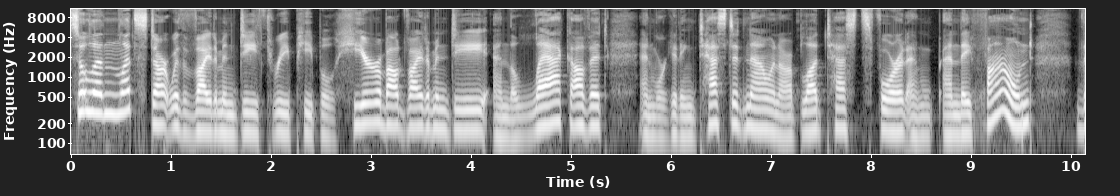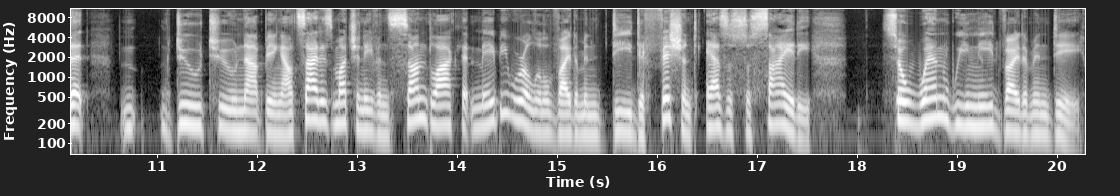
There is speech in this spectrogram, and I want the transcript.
So then let's start with vitamin D3. People hear about vitamin D and the lack of it, and we're getting tested now in our blood tests for it, and, and they found that due to not being outside as much and even sunblock that maybe we're a little vitamin D deficient as a society. So when we need vitamin D,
